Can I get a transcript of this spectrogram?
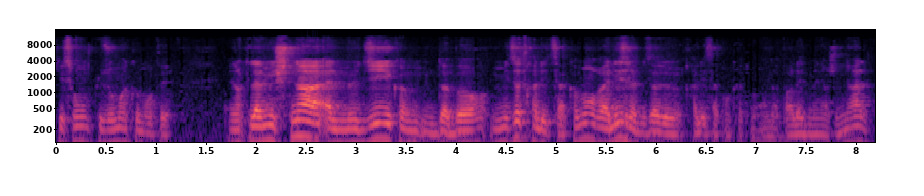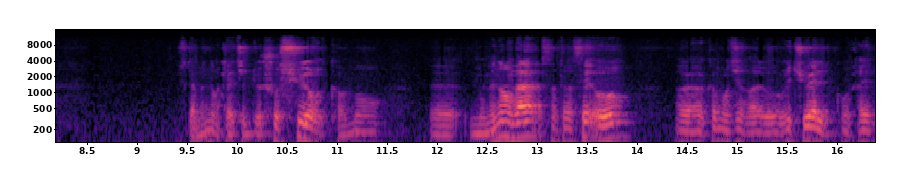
qui sont plus ou moins commentés. Et donc la Mishnah, elle me dit comme d'abord, Mizot Khalitsa. Comment on réalise la Mizot de Khalitsa concrètement? On a parlé de manière générale. Jusqu'à maintenant, quel type de chaussures, comment... Euh, mais maintenant, on va s'intéresser au euh, comment dire, au rituel concret.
